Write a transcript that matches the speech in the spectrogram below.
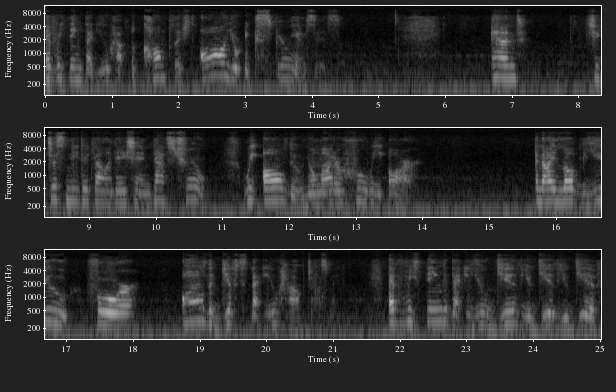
everything that you have accomplished, all your experiences. And she just needed validation. That's true. We all do, no matter who we are. And I love you for all the gifts that you have, Jasmine. Everything that you give, you give, you give,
